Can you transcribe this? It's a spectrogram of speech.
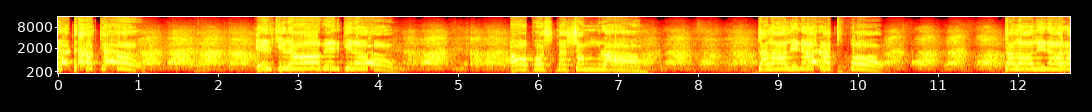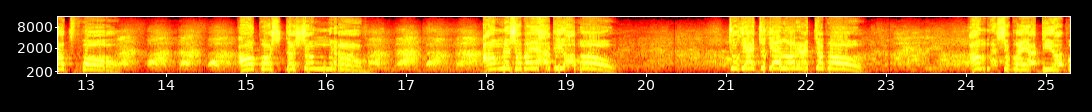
না ঢাকা ইনকিলাব ইনকিলাব। আপোষ না সংগ্রাম। দালালি রাজপথ। দালালি রাজপথ। আপোষ না সংগ্রাম। আমরা সবাই হাতি হব। চোখে চোখে লড়ে যাব। আমরা সবাই হাতি হব।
